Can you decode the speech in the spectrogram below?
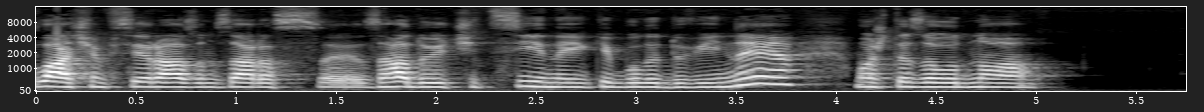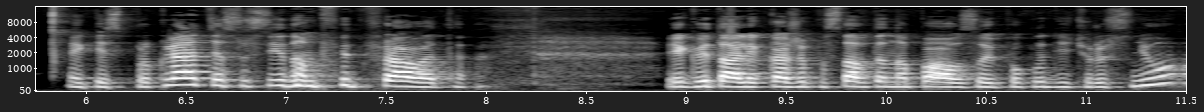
плачемо всі разом зараз, згадуючи ціни, які були до війни. Можете заодно якісь прокляття сусідам відправити. Як Віталій каже, поставте на паузу і покладіть русню.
